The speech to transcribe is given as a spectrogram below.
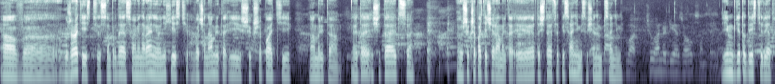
А, в э, Гуджарате есть сампрадая с вами Нарайна, и у них есть Вачанамрита и Шикшапати Амрита. Это считается э, Шикшапати Ачарамрита, и это считается писаниями, священными писаниями. Им где-то 200 лет,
